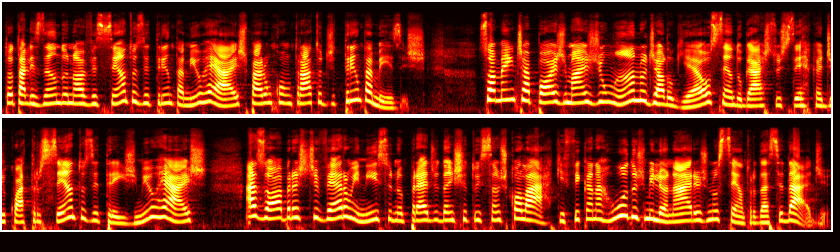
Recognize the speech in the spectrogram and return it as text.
totalizando 930 mil reais para um contrato de 30 meses. Somente após mais de um ano de aluguel, sendo gastos cerca de 403 mil reais, as obras tiveram início no prédio da instituição escolar, que fica na Rua dos Milionários, no centro da cidade.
